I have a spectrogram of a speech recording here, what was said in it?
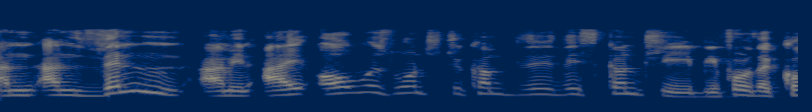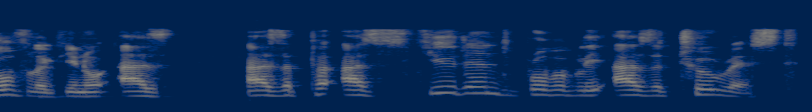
and and then I mean I always wanted to come to this country before the conflict, you know, as as a as student, probably as a tourist.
